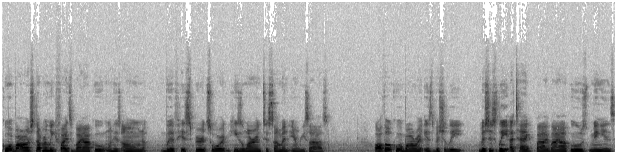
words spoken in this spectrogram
Kuwabara stubbornly fights Byaku on his own with his spirit sword he's learned to summon and resize. Although Kuwabara is viciously, viciously attacked by Byaku's minions,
